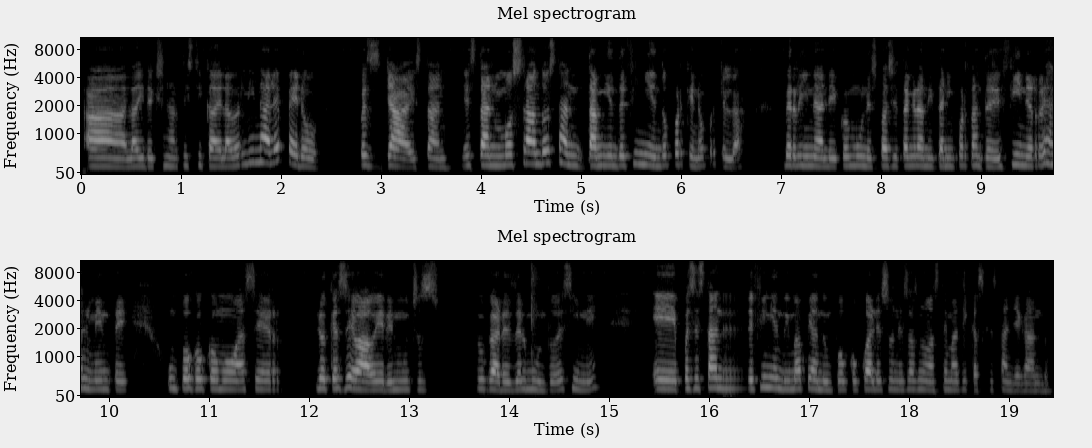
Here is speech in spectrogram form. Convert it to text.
a, la dirección artística de la Berlinale, pero pues ya están, están mostrando, están también definiendo, ¿por qué no? Porque la Berlinale como un espacio tan grande y tan importante define realmente un poco cómo va a ser lo que se va a ver en muchos lugares del mundo de cine, eh, pues están definiendo y mapeando un poco cuáles son esas nuevas temáticas que están llegando.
